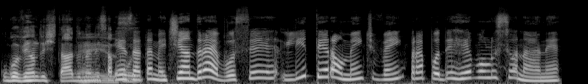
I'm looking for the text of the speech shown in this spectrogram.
com o governo do estado É dando esse isso. apoio. Exatamente. E André, você literalmente vem para poder revolucionar, né?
